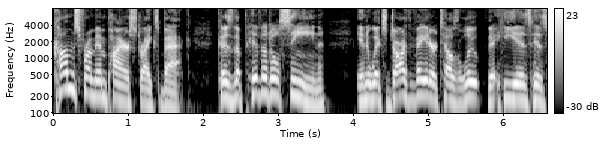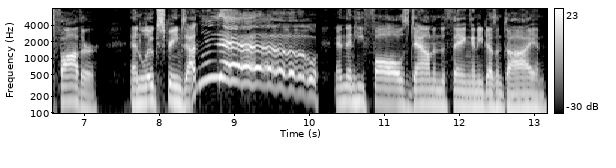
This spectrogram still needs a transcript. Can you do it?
comes from Empire Strikes Back cuz the pivotal scene in which Darth Vader tells Luke that he is his father and Luke screams out no and then he falls down in the thing and he doesn't die and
